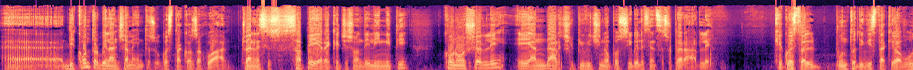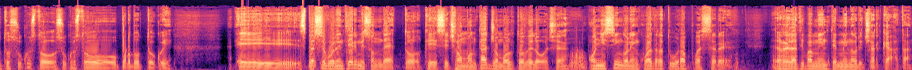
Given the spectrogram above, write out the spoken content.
eh, di controbilanciamento su questa cosa qua, cioè nel senso sapere che ci sono dei limiti, conoscerli e andarci il più vicino possibile senza superarli. Che questo è il punto di vista che ho avuto su questo, su questo prodotto qui. e spesso e volentieri mi sono detto che se c'è un montaggio molto veloce, ogni singola inquadratura può essere relativamente meno ricercata.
